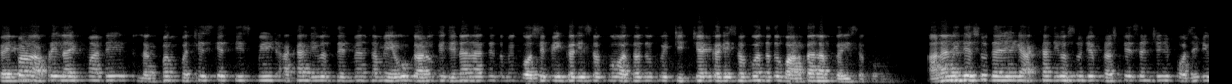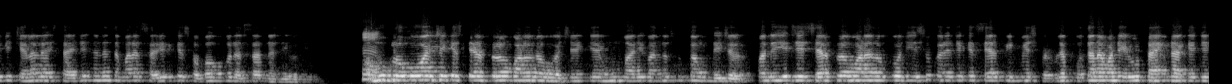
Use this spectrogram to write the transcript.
કંઈ પણ આપણી લાઈફ માટે લગભગ પચીસ કે ત્રીસ મિનિટ આખા દિવસ દરમિયાન તમે એવું કાઢો કે જેના સાથે તમે ગોસિપિંગ કરી શકો અથવા તો કોઈ ચિટચેટ કરી શકો અથવા તો વાર્તાલાપ કરી શકો. આના લીધે શું થાય છે કે આખા દિવસનું જે ફ્રસ્ટ્રેશન છે જે પોઝિટિવલી ચેનલાઇઝ થાય છે અને તમારા શરીર કે સ્વભાવ ઉપર અસર નથી હોતી. અમુક લોકો હોય છે કે સેલ્ફ લવ વાળા હોય છે કે હું મારી વાતો શું કામ ટીચર અને એ જે સેલ્ફ લવ વાળા લોકો જે શું કરે છે કે સેલ્ફ ઇન્વેસ્ટમેન્ટ એટલે પોતાના માટે એવું ટાઈમ રાખે છે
